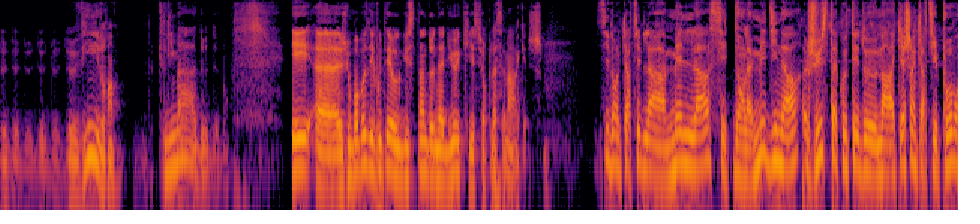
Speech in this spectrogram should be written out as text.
de, vivre, de climat. Et euh, je vous propose d'écouter Augustin Donadieu qui est sur place à Marrakech. Ici, dans le quartier de la Mella, c'est dans la Médina, juste à côté de Marrakech, un quartier pauvre.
